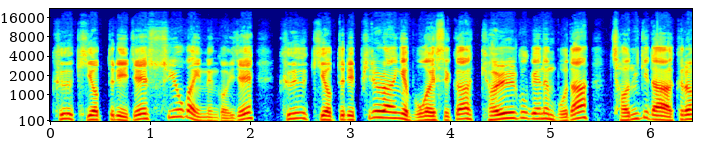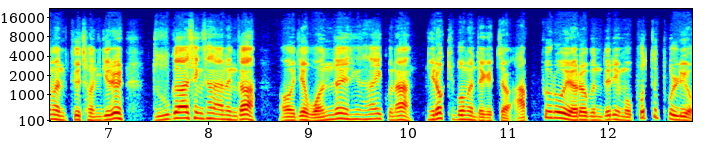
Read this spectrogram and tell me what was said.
그 기업들이 이제 수요가 있는 거 이제 그 기업들이 필요로 하는 게 뭐가 있을까? 결국에는 뭐다? 전기다. 그러면 그 전기를 누가 생산하는가? 어 이제 원전이 생산하겠구나. 이렇게 보면 되겠죠. 앞으로 여러분들이 뭐 포트폴리오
